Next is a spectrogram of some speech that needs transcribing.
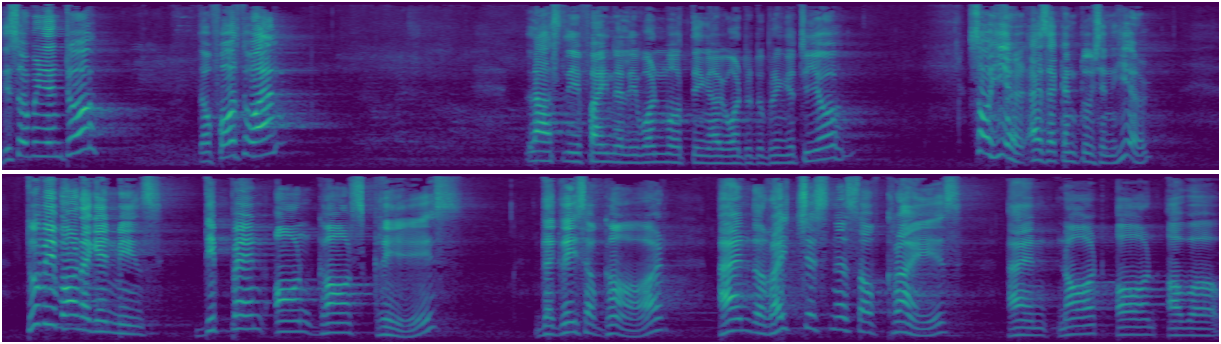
disobedient to the fourth one. Lastly, finally, one more thing I wanted to bring it to you. So, here, as a conclusion, here, to be born again means depend on God's grace, the grace of God, and the righteousness of Christ and not on our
